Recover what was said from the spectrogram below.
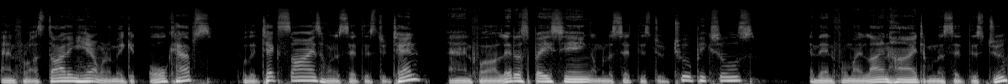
And for our styling here, I'm going to make it all caps. For the text size, I'm going to set this to 10. And for our letter spacing, I'm going to set this to 2 pixels. And then for my line height, I'm going to set this to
